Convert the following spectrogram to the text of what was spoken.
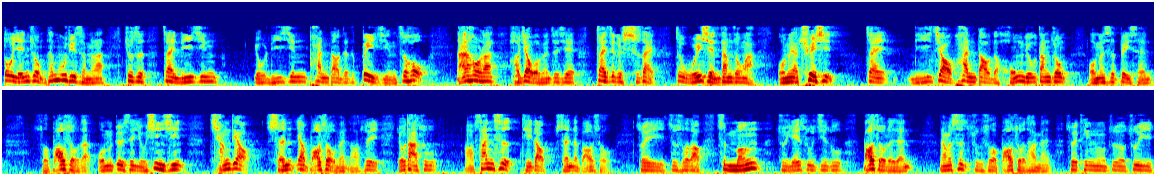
多严重。他目的什么呢？就是在离经有离经叛道这个背景之后，然后呢，好叫我们这些在这个时代这危险当中啊。我们要确信，在离教叛道的洪流当中，我们是被神所保守的，我们对神有信心，强调神要保守我们啊。所以犹大书啊三次提到神的保守，所以就说到是蒙主耶稣基督保守的人，那么是主所保守他们。所以听众注注意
